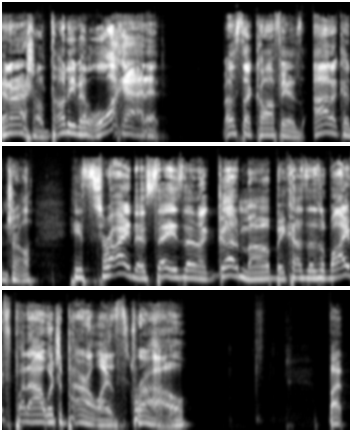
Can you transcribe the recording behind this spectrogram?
International, don't even look at it. Mr. Coffee is out of control. He's trying to say he's in a good mood because his wife put out, which apparently is true. But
